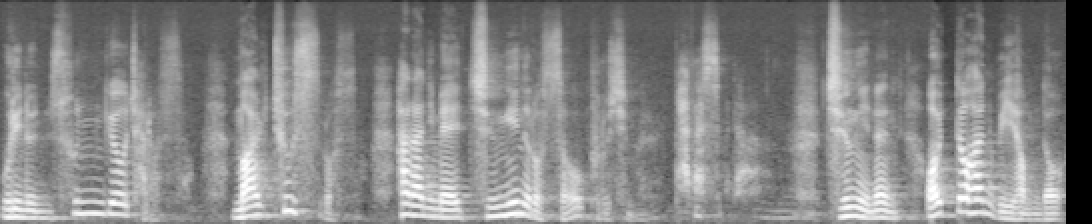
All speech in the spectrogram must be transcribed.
우리는 순교자로서 말투스로서 하나님의 증인으로서 부르심을 받았습니다. 증인은 어떠한 위험도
